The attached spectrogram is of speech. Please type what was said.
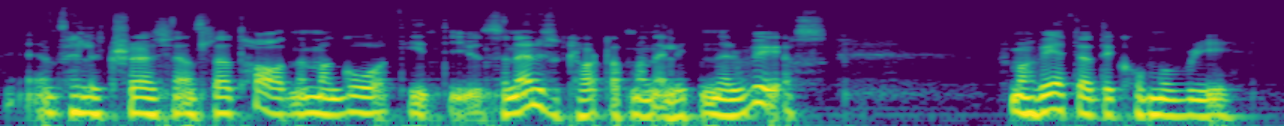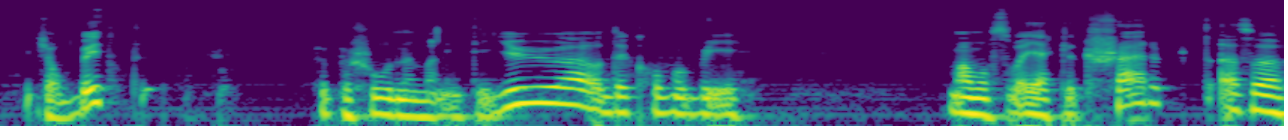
en väldigt skön känsla att ha när man går till intervjun. Sen är det såklart att man är lite nervös. För man vet ju att det kommer att bli jobbigt för personen man intervjuar och det kommer att bli man måste vara jäkligt skärpt. Alltså,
